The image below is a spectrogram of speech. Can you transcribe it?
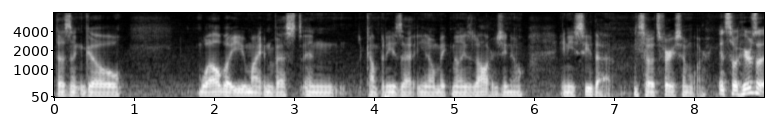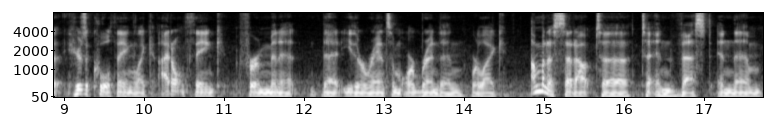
doesn't go well, but you might invest in companies that, you know, make millions of dollars, you know, and you see that. And so it's very similar. And so here's a here's a cool thing. Like I don't think for a minute that either Ransom or Brendan were like, I'm gonna set out to to invest in them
